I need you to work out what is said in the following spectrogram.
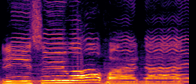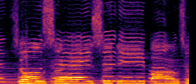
你是我患难中随时的帮助。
